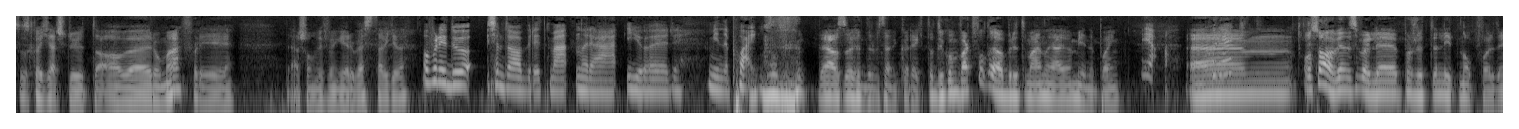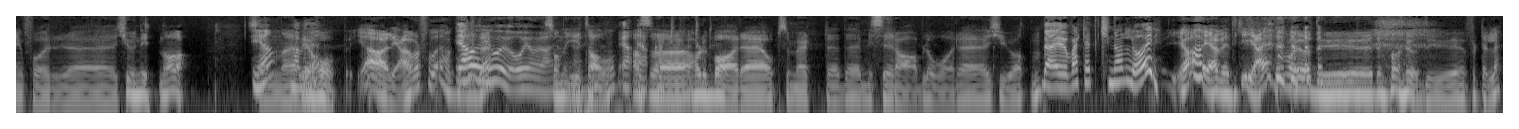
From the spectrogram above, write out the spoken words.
så skal Kjersti ut av eh, rommet, fordi det er sånn vi fungerer best, er det ikke det? Og fordi du kommer til å avbryte meg når jeg gjør mine poeng. Det er altså 100% korrekt. Og du kommer i hvert fall til å avbryte meg når jeg gjør mine poeng. Ja, korrekt. Um, og så har vi selvfølgelig på slutt en liten oppfordring for eh, 2019 òg, da. Sånn, ja, har vi vi det? håper, ja, eller jeg i hvert fall det. Har ikke Ja, det? jo, jo, jo, jo. Sånn i talen. Ja, altså, klart, klart, Har du bare oppsummert eh, det miserable året 2018? Det har jo vært et knallår. Ja, jeg vet ikke jeg. Det må jo du, det må jo du fortelle.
